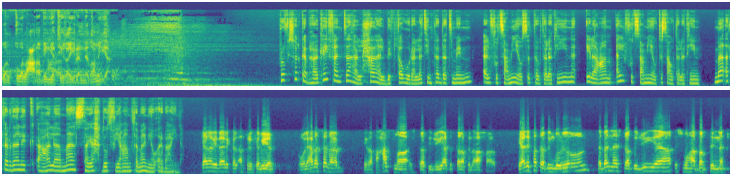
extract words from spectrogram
والقوى العربية غير النظامية بروفيسور كبهة كيف انتهى الحال بالثورة التي امتدت من 1936 إلى عام 1939 ما أثر ذلك على ما سيحدث في عام 48 كان لذلك الأثر الكبير ولهذا السبب إذا فحصنا استراتيجيات الطرف الآخر. في هذه الفترة بن غوريون تبنى استراتيجية اسمها ضبط النفس.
